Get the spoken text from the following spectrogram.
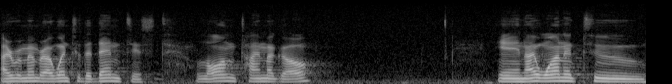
I remember I went to the dentist long time ago and I wanted to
